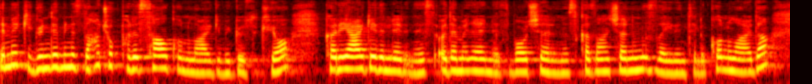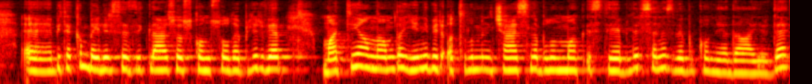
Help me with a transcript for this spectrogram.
Demek ki gündeminiz daha çok parasal konular gibi gözüküyor. Kariyer gelirleriniz, ödemeleriniz, borçlarınız, kazançlarınızla ilintili konularda e, bir takım belirsizlikler söz konusu olabilir ve maddi anlamda yeni bir atılımın içerisinde bulunmak isteyebilirseniz ve bu konuya dair de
